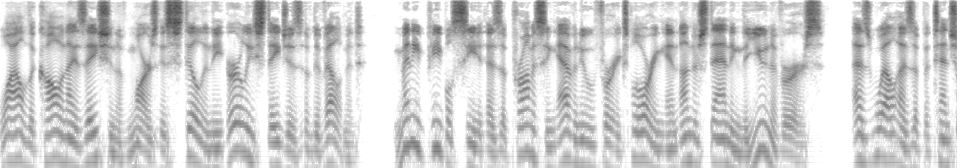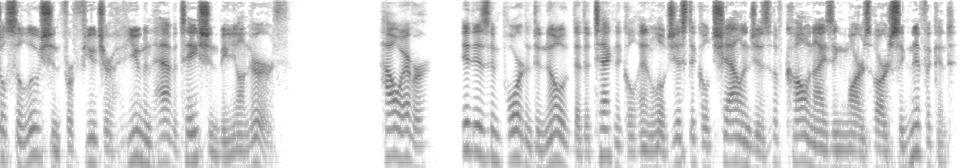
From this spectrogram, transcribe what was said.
While the colonization of Mars is still in the early stages of development, many people see it as a promising avenue for exploring and understanding the universe, as well as a potential solution for future human habitation beyond Earth. However, it is important to note that the technical and logistical challenges of colonizing Mars are significant,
